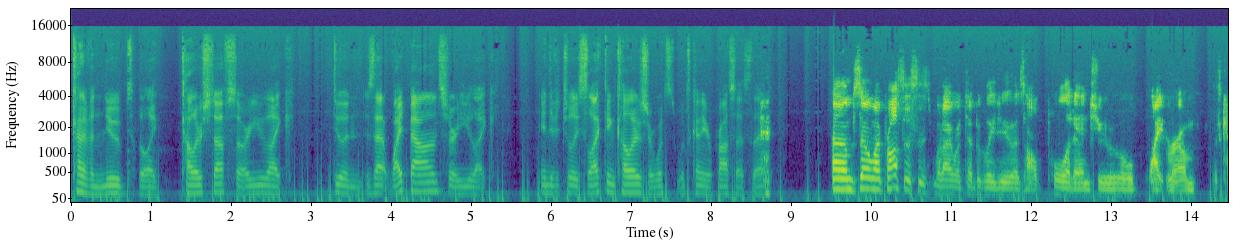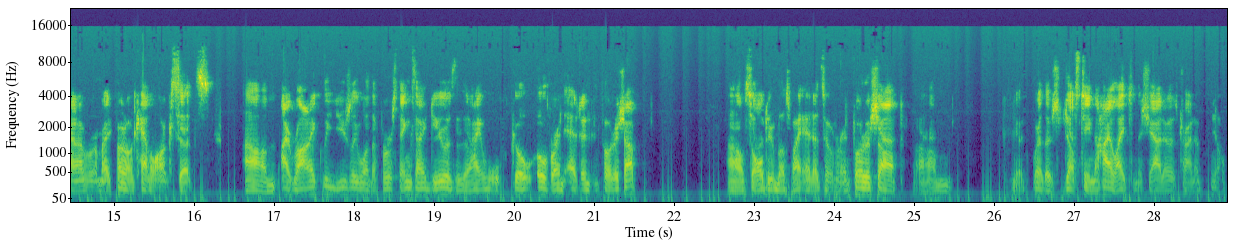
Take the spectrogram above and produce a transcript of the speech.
kind of a noob to the like color stuff. So, are you like doing? Is that white balance, or are you like individually selecting colors, or what's what's kind of your process there? Um, so my process is what I would typically do is I'll pull it into Lightroom. It's kind of where my photo catalog sits. Um, ironically, usually one of the first things I do is that I will go over and edit in Photoshop. Uh, so I'll do most of my edits over in Photoshop, um, you know, where there's adjusting the highlights and the shadows, trying to you know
